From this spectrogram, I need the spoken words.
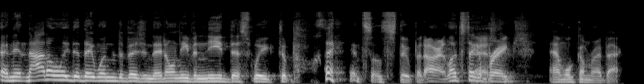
And it, not only did they win the division, they don't even need this week to play. It's so stupid. All right, let's take Bastards. a break, and we'll come right back.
